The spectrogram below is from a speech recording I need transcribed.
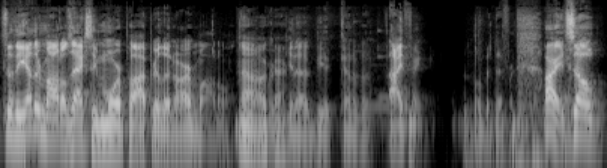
So the other model is actually more popular than our model. Oh, okay. You know, it'd be a kind of a, I think, a little bit different. All right. So,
